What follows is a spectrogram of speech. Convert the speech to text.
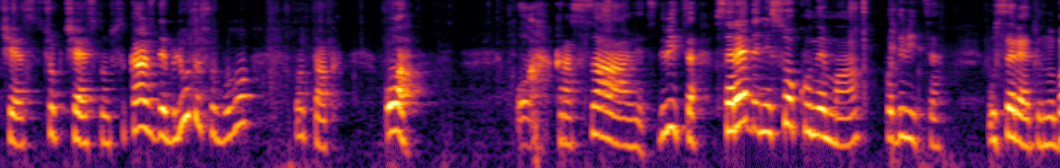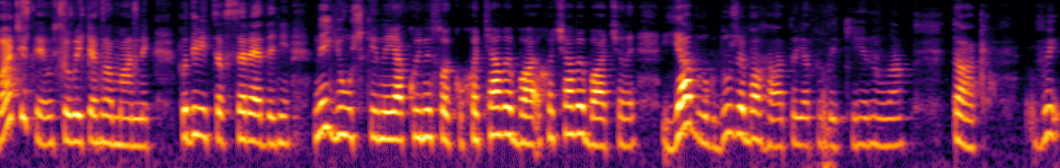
чесно, щоб чесно. Кожне блюдо, щоб було отак. О! О, красавець! Дивіться, всередині соку нема. Подивіться. Усередину, бачите, ось витягла манник. Подивіться всередині, не юшки ніякої, не соку. Хоча ви, хоча ви бачили, яблук дуже багато я туди кинула. Так, ви,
